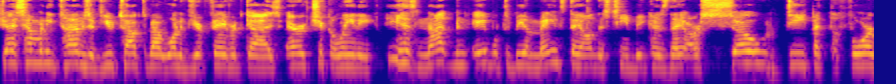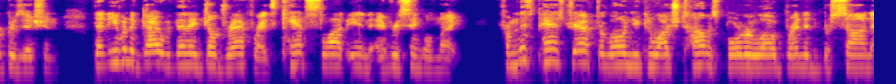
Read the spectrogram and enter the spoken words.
Jess, how many times have you talked about one of your favorite guys, Eric Ciccolini? He has not been able to be a mainstay on this team because they are so deep at the forward position that even a guy with NHL draft rights can't slot in every single night. From this past draft alone, you can watch Thomas Bordeleau, Brendan Brisson,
